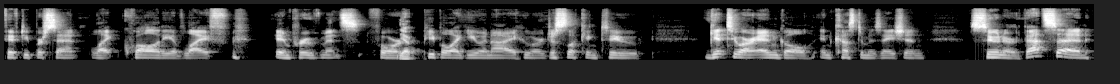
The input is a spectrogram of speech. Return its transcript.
50% like quality of life improvements for yep. people like you and I who are just looking to get to our end goal in customization sooner. That said,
